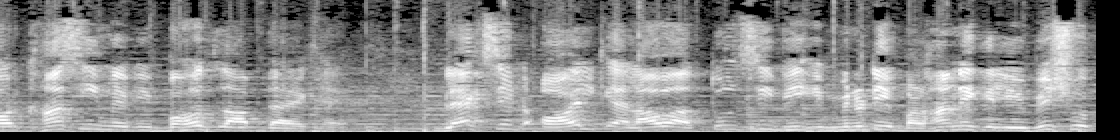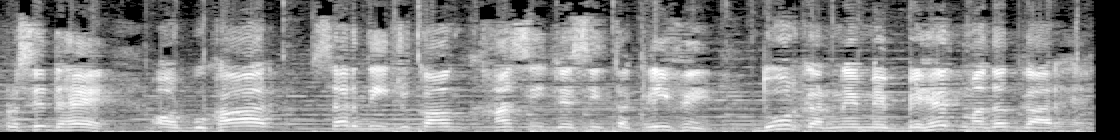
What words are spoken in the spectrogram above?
और खांसी में भी बहुत लाभदायक है। ब्लैक सीड ऑयल के अलावा तुलसी भी इम्यूनिटी बढ़ाने के लिए विश्व प्रसिद्ध है और बुखार, सर्दी, जुकाम, खांसी जैसी तकलीफें दूर करने में बेहद मददगार है।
